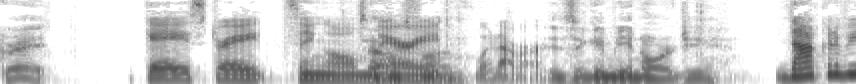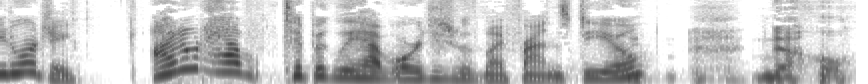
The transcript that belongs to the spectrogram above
Great. gay, straight, single, Sounds married, fun. whatever. Is it gonna be an orgy? Not going to be an orgy. I don't have typically have orgies with my friends. Do you? No.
